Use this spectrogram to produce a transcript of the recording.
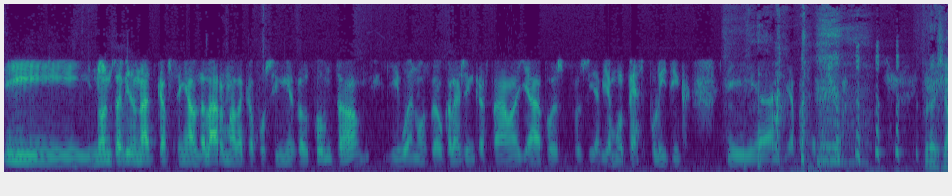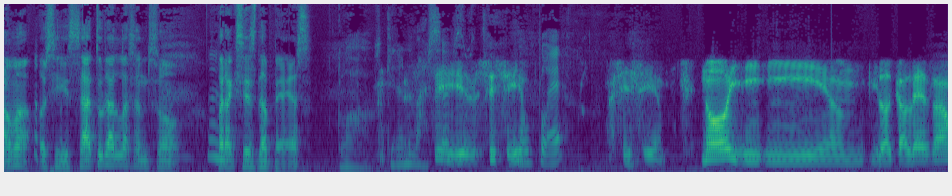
i no ens havia donat cap senyal d'alarma de que fóssim més del compte, i bueno, es veu que la gent que estàvem allà pues, pues, hi havia molt pes polític, i ja, ja ha passat això. Però, Jaume, o sigui, s'ha aturat l'ascensor per excés de pes? Clar. Que eren masses. Sí, sí, sí. Molt ple. Sí, sí. No, i, i, i, um, i l'alcaldessa,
